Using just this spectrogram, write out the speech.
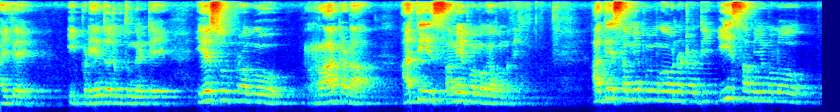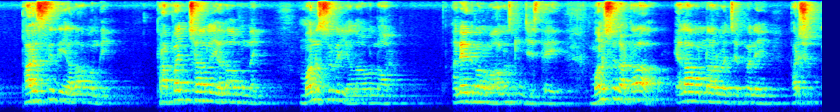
అయితే ఇప్పుడు ఏం జరుగుతుందంటే యేసు ప్రభు రాకడ అతి సమీపముగా ఉన్నది. అతి సమీపముగా ఉన్నటువంటి ఈ సమయంలో పరిస్థితి ఎలా ఉంది? ప్రపంచాలు ఎలా ఉన్నాయి? మనుషులు ఎలా ఉన్నారు అనేది మనం ఆలోచన చేస్తే మనుషులట ఎలా ఉన్నారు అని చెప్పని పరిశుద్ధ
